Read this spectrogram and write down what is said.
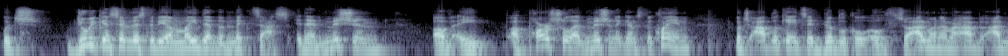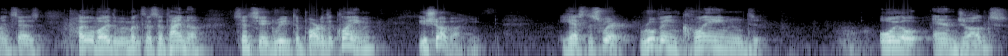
Which, do we consider this to be a maida b'miktsas, an admission of a, a partial admission against the claim, which obligates a biblical oath. So Adman Adman says, since he agreed to part of the claim, Yeshava. He has to swear. Reuven claimed oil and jugs.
